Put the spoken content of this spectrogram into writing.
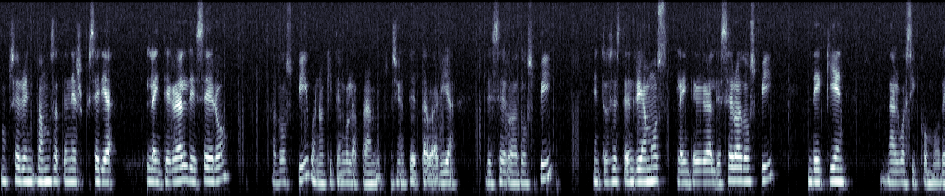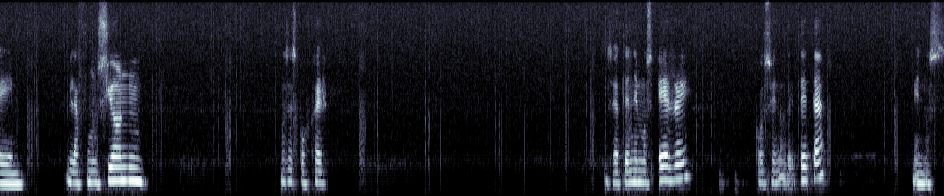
observen, vamos a tener, sería la integral de 0 a 2pi. Bueno, aquí tengo la parametrización teta varía de 0 a 2pi. Entonces tendríamos la integral de 0 a 2pi de quién? Algo así como de la función, vamos a escoger, o sea, tenemos R coseno de teta menos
